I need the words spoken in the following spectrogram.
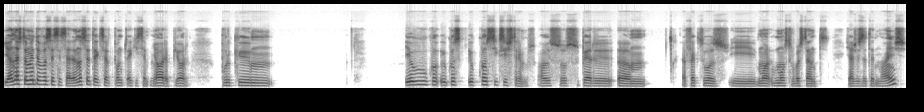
e honestamente eu vou ser sincero, eu não sei até que certo ponto é que isso é melhor, é pior, porque eu, eu, eu consigo ser extremos. Ou eu sou super um, afectuoso e demonstro bastante, e às vezes até demais.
